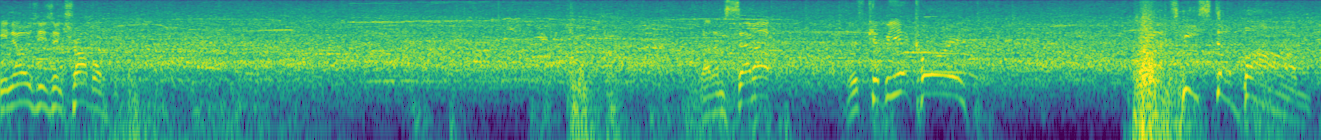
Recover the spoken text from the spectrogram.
He knows he's in trouble. Got him set up. This could be it, Corey. Batista bomb.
